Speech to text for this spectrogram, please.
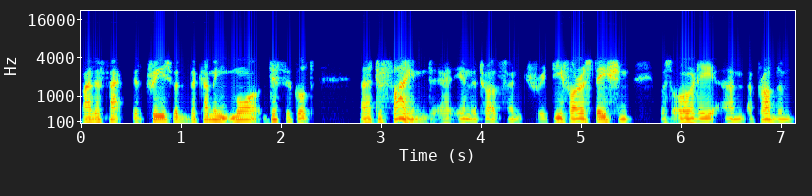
by the fact that trees were becoming more difficult uh, to find uh, in the 12th century. Deforestation was already um, a problem.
